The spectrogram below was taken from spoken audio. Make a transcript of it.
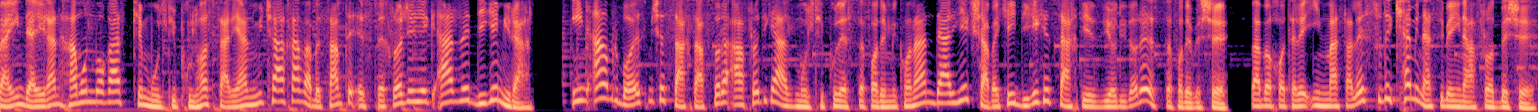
و این دقیقا همون موقع است که مولتی پول ها سریعا میچرخن و به سمت استخراج یک ارز دیگه میرن. این امر باعث میشه سخت افزار افرادی که از مولتی پول استفاده می‌کنن در یک شبکه دیگه که سختی زیادی داره استفاده بشه و به خاطر این مسئله سود کمی نصیب این افراد بشه.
